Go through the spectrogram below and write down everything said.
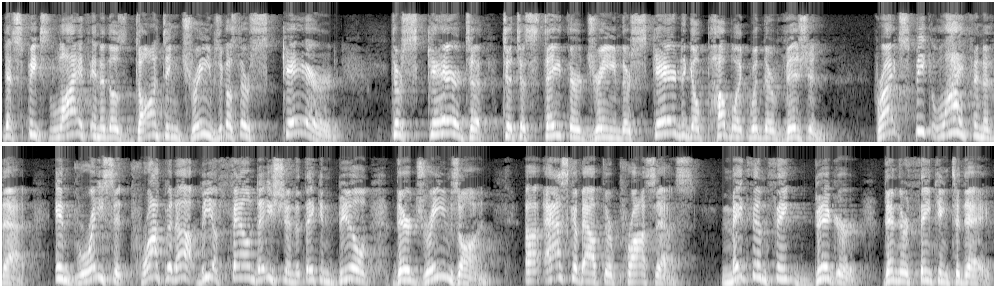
that speaks life into those daunting dreams because they're scared. They're scared to, to, to state their dream. They're scared to go public with their vision. Right? Speak life into that. Embrace it. Prop it up. Be a foundation that they can build their dreams on. Uh, ask about their process. Make them think bigger than they're thinking today.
